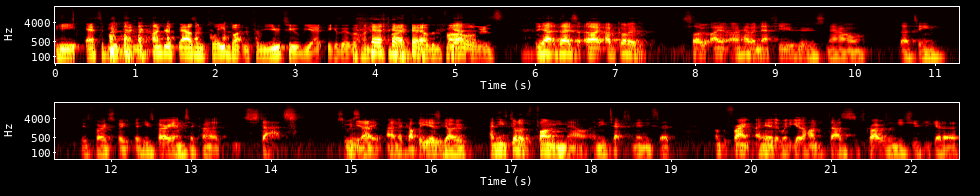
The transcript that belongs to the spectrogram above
he asked if you had gotten your hundred thousand play button from YouTube yet because there's hundred five thousand followers. Yeah, yeah there's uh, I've got a so I, I have a nephew who's now thirteen, who's very sweet, but he's very into kind of stats, should we say? Yeah. And a couple of years ago, and he's got a phone now, and he texted me and he said, "Uncle Frank, I hear that when you get hundred thousand subscribers on YouTube, you get a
